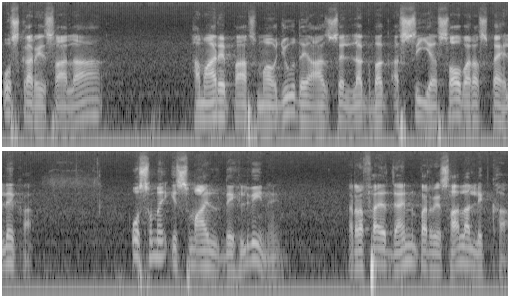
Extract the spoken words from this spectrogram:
اس کا رسالہ ہمارے پاس موجود ہے آج سے لگ بھگ اسی یا سو برس پہلے کا۔ اس میں اسماعیل دہلوی نے رفع دین پر رسالہ لکھا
